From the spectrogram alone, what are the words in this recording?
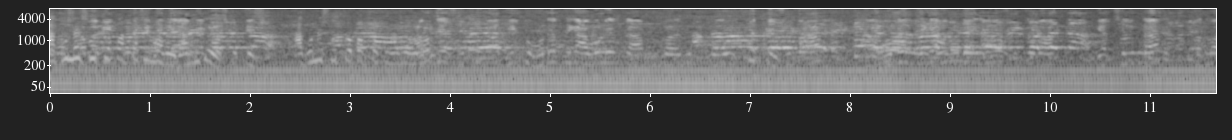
আগুনের সূত্রপাতটা কীভাবে আগুনের সূত্রপাতটা কীভাবে হলো কিন্তু শুক্রবার হোটেল থেকে আগুনের উৎপত্তি সুতরাং হোটেল থেকে আমাদের আহ, গ্যাস সিলিন্ডার অথবা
